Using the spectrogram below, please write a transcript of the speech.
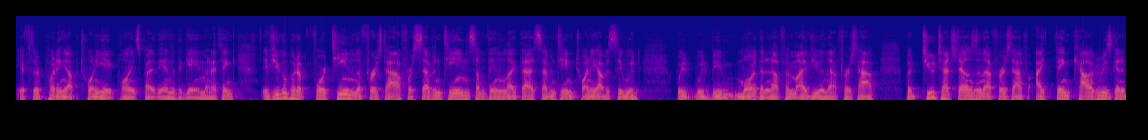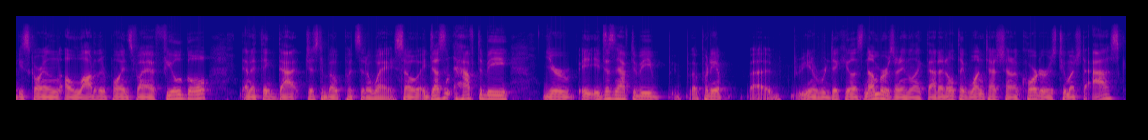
if they're putting up 28 points by the end of the game. And I think if you can put up 14 in the first half or 17, something like that, 17, 20 obviously would would, would be more than enough in my view in that first half. But two touchdowns in that first half, I think Calgary is going to be scoring a lot of their points via field goal. And I think that just about puts it away. So it doesn't have to be your, it doesn't have to be putting up uh, you know ridiculous numbers or anything like that. I don't think one touchdown a quarter is too much to ask.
